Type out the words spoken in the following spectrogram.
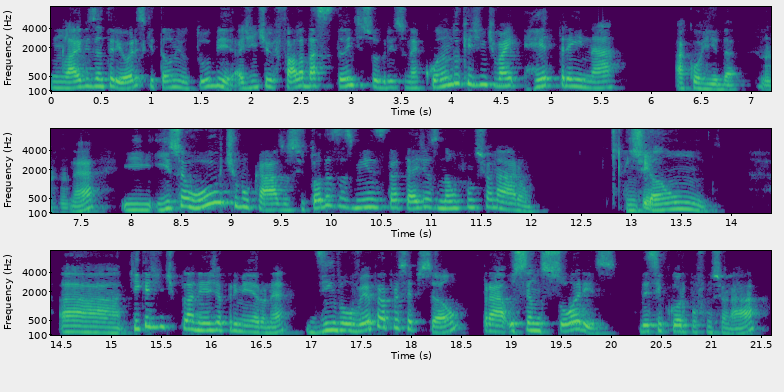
em lives anteriores que estão no YouTube, a gente fala bastante sobre isso, né? Quando que a gente vai retreinar a corrida, uhum. né? E isso é o último caso, se todas as minhas estratégias não funcionaram. Então, o uh, que, que a gente planeja primeiro, né? Desenvolver para a percepção, para os sensores desse corpo funcionar,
